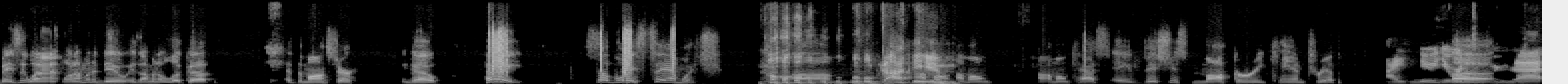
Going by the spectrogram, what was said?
Basically, what, I, what I'm gonna do is I'm gonna look up at the monster and go, "Hey, Subway sandwich." Oh, got I'm him. on, I'm on, I'm on cast a vicious mockery cantrip. I knew you were Uh, doing that.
